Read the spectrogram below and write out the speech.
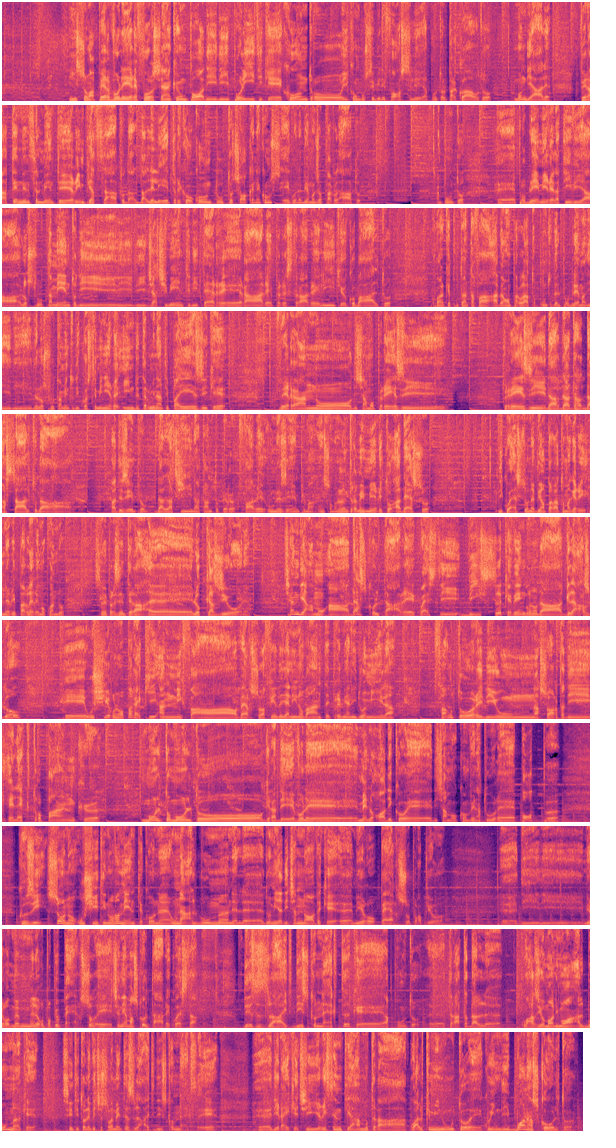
insomma per volere forse anche un po' di, di, politiche contro i combustibili fossili appunto il parco auto mondiale verrà tendenzialmente rimpiazzato dal, dall'elettrico con tutto ciò che ne consegue, ne abbiamo già parlato, appunto eh, problemi relativi allo sfruttamento di, di, di, giacimenti di terre rare per estrarre litio e cobalto. Qualche puntata fa avevamo parlato appunto del problema di, dello sfruttamento di queste miniere in determinati paesi che verranno diciamo presi presi da, da, da, d'assalto da, ad esempio dalla Cina, tanto per fare un esempio, ma insomma non entriamo in merito adesso di questo, ne abbiamo parlato, magari ne riparleremo quando se ne presenterà eh, l'occasione. Ci andiamo ad ascoltare questi bis che vengono da Glasgow e uscirono parecchi anni fa, verso la fine degli anni 90, i primi anni 2000 fautori di una sorta di electropunk molto molto gradevole, melodico e diciamo con venature pop. Così sono usciti nuovamente con un album nel 2019 che eh, mi ero perso proprio. Eh, di, di, mi ero, me, me l'ero proprio perso e ci andiamo ad ascoltare questa This Slight Disconnect che appunto eh, tratta dal quasi omonimo album che si intitola invece solamente Slight Disconnect e eh, direi che ci risentiamo tra qualche minuto e quindi buon ascolto.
